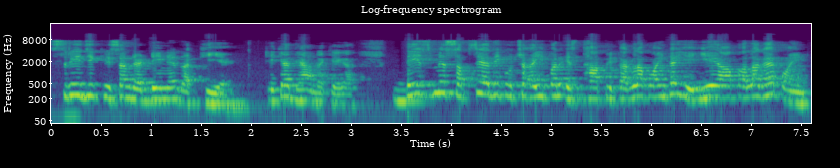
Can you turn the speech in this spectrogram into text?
श्री जी किशन रेड्डी ने रखी है। ठीक है, ध्यान रखिएगा। देश में सबसे अधिक ऊंचाई पर स्थापित, अगला पॉइंट है ये ये आप अलग है पॉइंट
